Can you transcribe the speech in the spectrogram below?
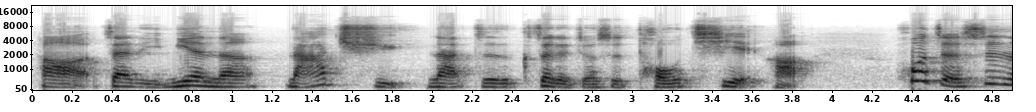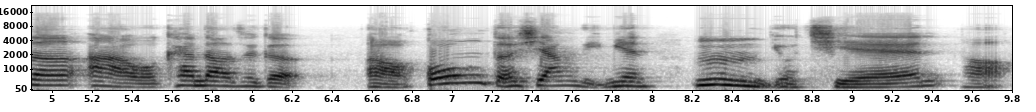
啊，在里面呢拿取，那这这个就是偷窃哈，或者是呢，啊，我看到这个啊功德箱里面，嗯，有钱啊，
